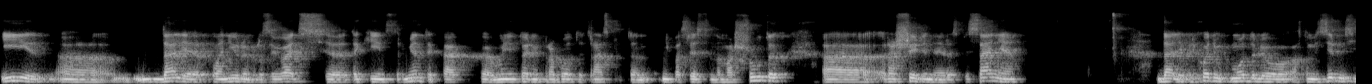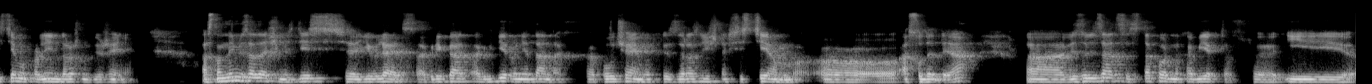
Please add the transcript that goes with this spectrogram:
И а, далее планируем развивать э, такие инструменты, как мониторинг работы транспорта непосредственно на маршрутах, расширенное расписание. Далее переходим к модулю автоматизированной системы управления дорожным движением. Основными задачами здесь является агрегат, агрегирование данных, получаемых из различных систем э, АСУДД, э, визуализация светофорных объектов э, и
